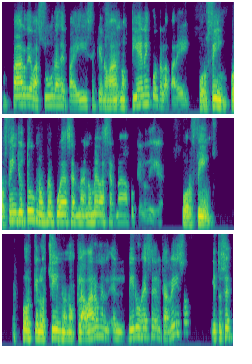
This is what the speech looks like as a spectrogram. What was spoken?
un par de basuras de países que nos, nos tienen contra la pared. Por fin, por fin YouTube no me puede hacer nada, no me va a hacer nada porque lo diga. Por fin. Porque los chinos nos clavaron el, el virus ese del carrizo y entonces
